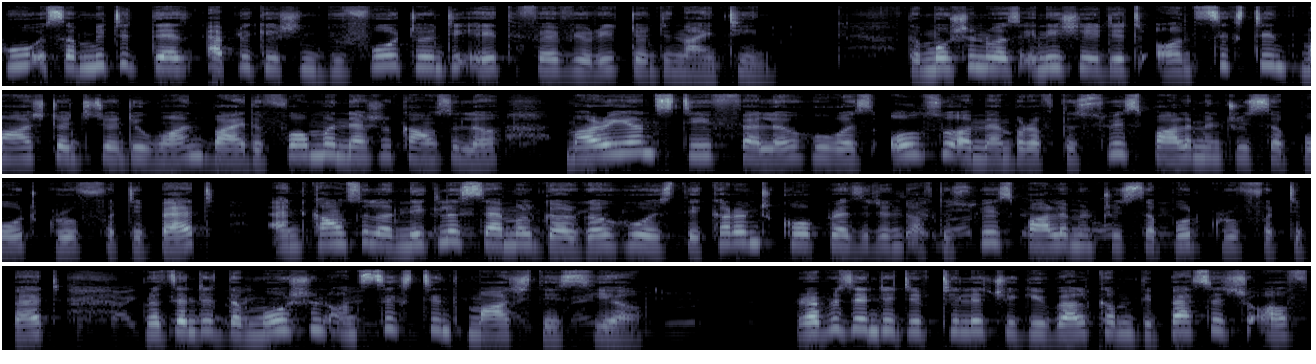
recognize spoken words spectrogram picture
who submitted their application before 28 February 2019. The motion was initiated on 16 March 2021 by the former National Councillor Marianne Streiff-Feller, who was also a member of the Swiss Parliamentary Support Group for Tibet, and Councillor Niklaus Samuel Gugger, who is the current co-president of the Swiss Parliamentary Support Group for Tibet, presented the motion on 16 March this year. Representative Tile welcomed the passage of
